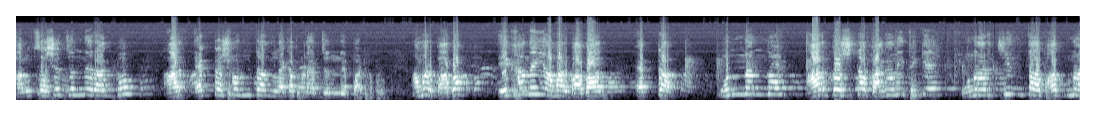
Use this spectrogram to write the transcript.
হাল চাষের জন্য রাখব আর একটা সন্তান লেখাপড়ার জন্য পাঠাবো। আমার বাবা, এখানেই আমার বাবার একটা অন্যান্য আর দশটা বাঙালি থেকে ওনার চিন্তা, ভাবনা,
